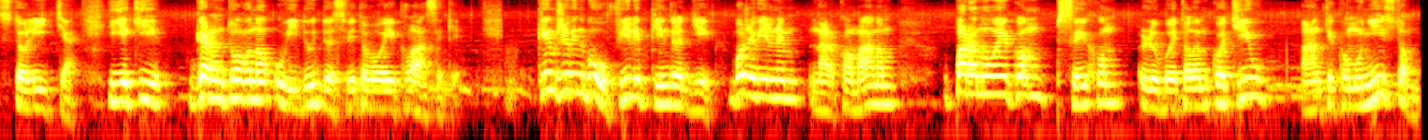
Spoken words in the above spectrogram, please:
століття, і які гарантовано увійдуть до світової класики. Ким же він був Філіп Кіндред Дік? Божевільним, наркоманом, параноїком, психом, любителем котів, антикомуністом?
